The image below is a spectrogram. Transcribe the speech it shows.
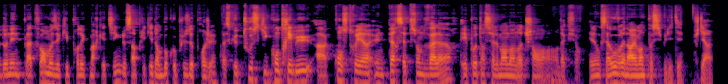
donner une plateforme aux équipes product marketing de s'impliquer dans beaucoup plus de projets. Parce que tout ce qui contribue à construire une perception de valeur est potentiellement dans notre champ d'action. Et donc ça ouvre énormément de possibilités, je dirais.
